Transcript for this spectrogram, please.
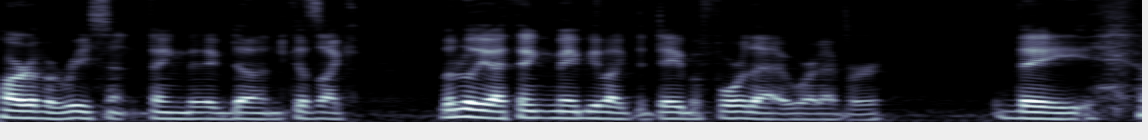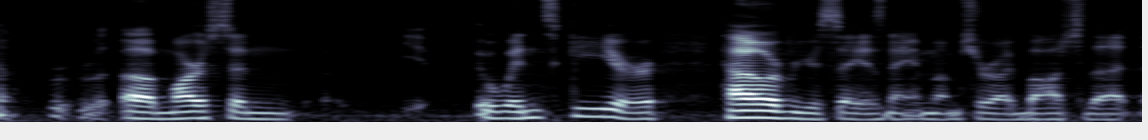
part of a recent thing they've done cuz like literally I think maybe like the day before that or whatever, they uh, Marcin Iwinski or however you say his name, I'm sure I botched that,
